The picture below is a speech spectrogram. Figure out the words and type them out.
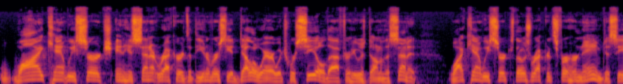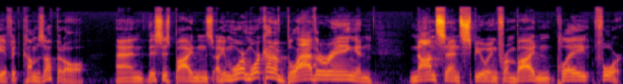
why can't we search in his Senate records at the University of Delaware, which were sealed after he was done in the Senate? Why can't we search those records for her name to see if it comes up at all? And this is Biden's again, more more kind of blathering and nonsense spewing from Biden. Play four.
